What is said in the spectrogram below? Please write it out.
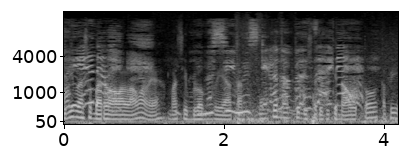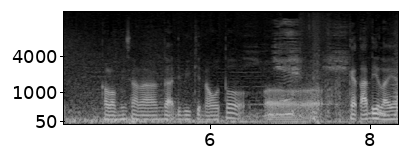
ini masih baru awal-awal ya, masih belum kelihatan. Mungkin nanti bisa dibikin auto, tapi kalau misalnya nggak dibikin auto, uh, kayak tadi lah ya,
